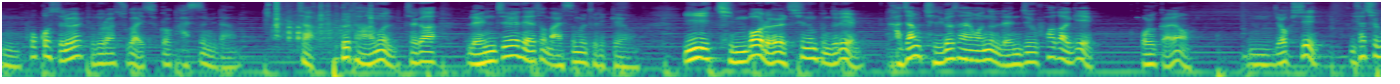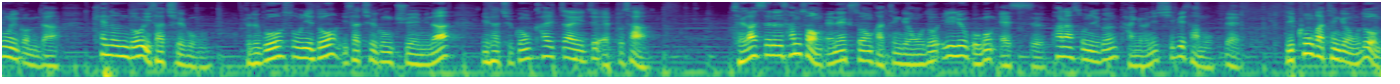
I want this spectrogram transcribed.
음, 포커스를 조절할 수가 있을 것 같습니다. 자, 그 다음은 제가 렌즈에 대해서 말씀을 드릴게요. 이 짐벌을 쓰는 분들이 가장 즐겨 사용하는 렌즈 화각이 뭘까요? 음, 역시 2470일 겁니다. 캐논도 2470, 그리고 소니도 2470GM이나 2470 칼자이즈 F4, 제가 쓰는 삼성 NX1 같은 경우도 1650S, 파나소닉은 당연히 1235. 네. 니콘 같은 경우도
